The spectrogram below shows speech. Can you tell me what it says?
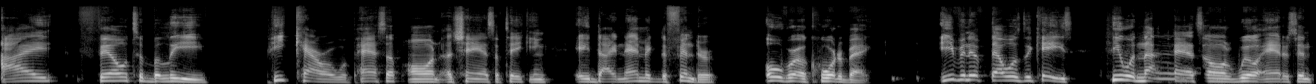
I fail to believe Pete Carroll would pass up on a chance of taking a dynamic defender over a quarterback. Even if that was the case, he would not mm. pass on Will Anderson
